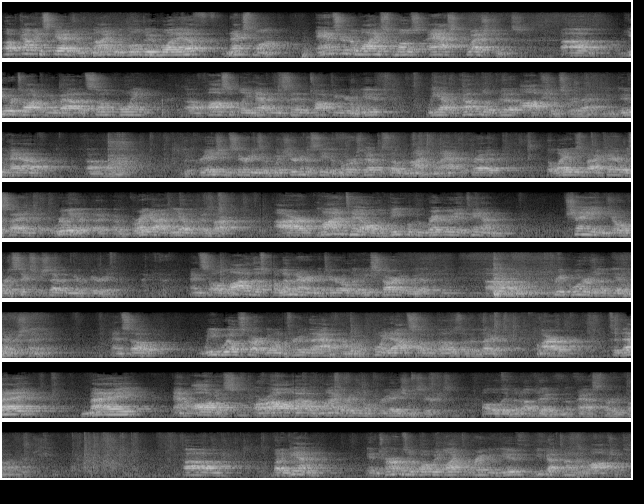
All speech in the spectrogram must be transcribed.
Upcoming schedule, tonight we will do what if, next month. Answer to life's most asked questions. Uh, You were talking about at some point uh, possibly having to send to talk to your youth. We have a couple of good options for that. We do have um, the creation series of which you're going to see the first episode tonight. And I have to credit the ladies back there with saying, really a, a- a great idea because our, our clientele, the people who regularly attend, change over a six or seven year period. And so a lot of this preliminary material that we started with, um, three quarters of you have never seen. And so we will start going through that. I'm going to point out some of those that are there. Our, today, May, and August are all out of my original creation series, although they've been updated in the past 35 years. Um, But again, in terms of what we'd like to bring to youth, you've got tons of options.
